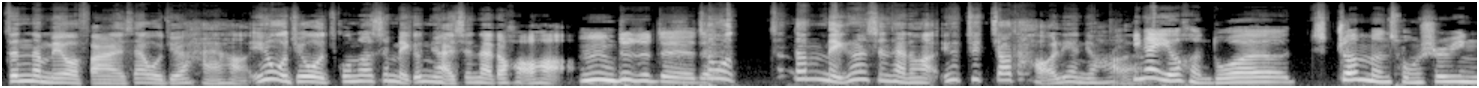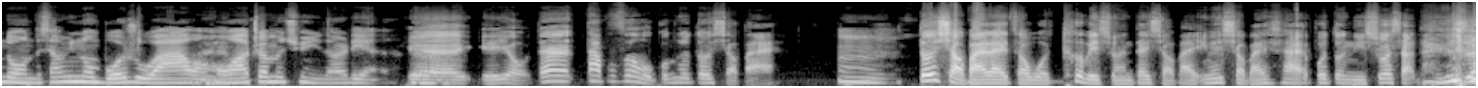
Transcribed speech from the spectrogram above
真的没有凡尔赛，我觉得还好，因为我觉得我工作室每个女孩身材都好好。嗯，对对对对对，就真的每个人身材都好，因为就教她好好练就好了。应该也有很多专门从事运动的，像运动博主啊、网红啊，专门去你那儿练。也也有，但是大部分我工作都是小白。嗯，都是小白来找我，特别喜欢带小白，因为小白啥也，不懂你说啥他就是。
